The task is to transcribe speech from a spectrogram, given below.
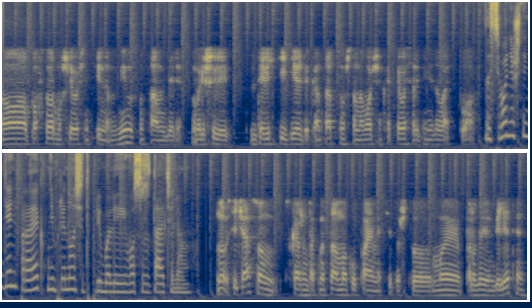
но повтор мы шли очень сильно в минус на самом деле. Мы решили довести идею до конца, потому что нам очень хотелось организовать сплав. На сегодняшний день проект не приносит прибыли его создателям. Ну, сейчас он, скажем так, на самом окупаемости, то, что мы продаем билеты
